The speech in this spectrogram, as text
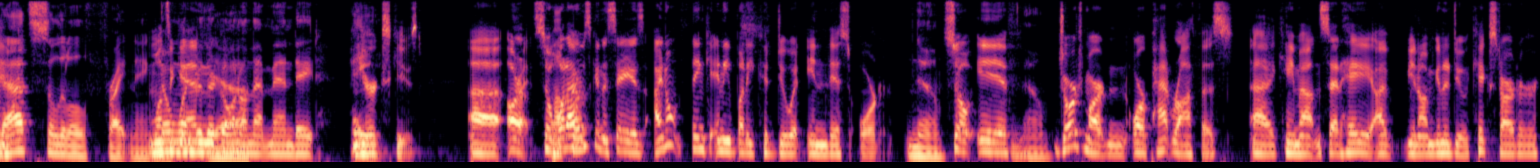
That's a little frightening. Once no wonder they're Yeah. going on that mandate. You're excused. Uh, all right. So what I was going to say is I don't think anybody could do it in this order. No. So if No. George Martin or Pat Rothfuss uh, came out and said, "Hey, I you know I'm going to do a Kickstarter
